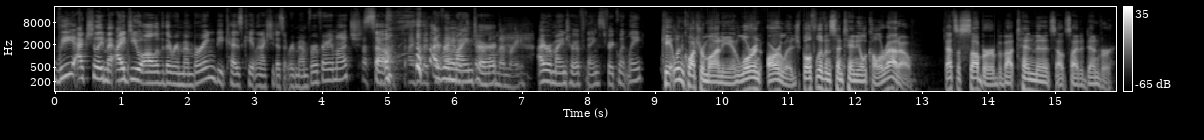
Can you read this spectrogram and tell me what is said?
We actually met. I do all of the remembering because Caitlin actually doesn't remember very much. That's so I, have a ter- I remind I her. Memory. I remind her of things frequently. Caitlin Quattromani and Lauran Arledge both live in Centennial, Colorado. That's a suburb about 10 minutes outside of Denver.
